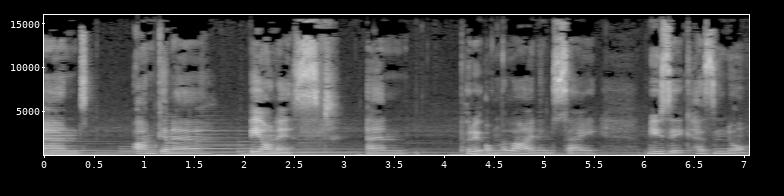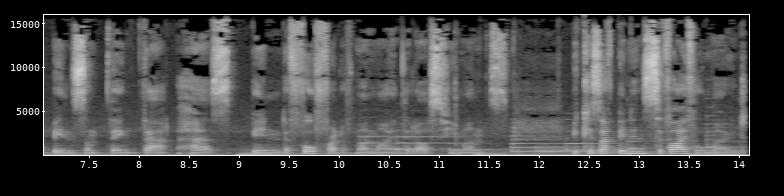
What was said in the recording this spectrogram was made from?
And I'm going to be honest and put it on the line and say, music has not been something that has been the forefront of my mind the last few months because I've been in survival mode.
